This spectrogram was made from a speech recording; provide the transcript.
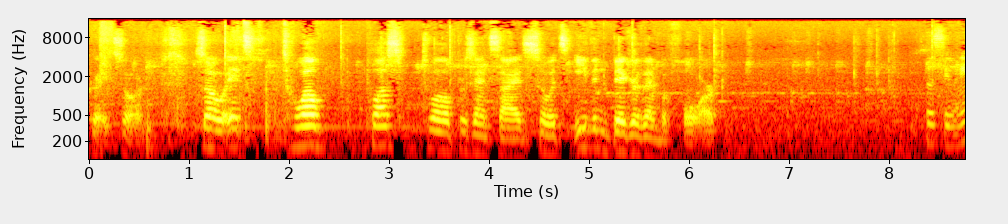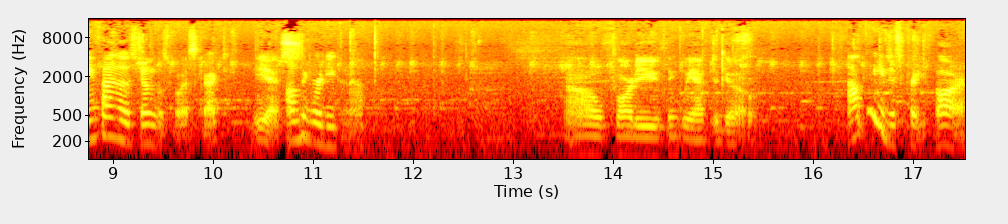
greatsword. So it's 12 plus 12% size, so it's even bigger than before. Let's see, we need to find those jungle spores, correct? Yes. I don't think we're deep enough. How far do you think we have to go? I don't think it's just pretty far.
